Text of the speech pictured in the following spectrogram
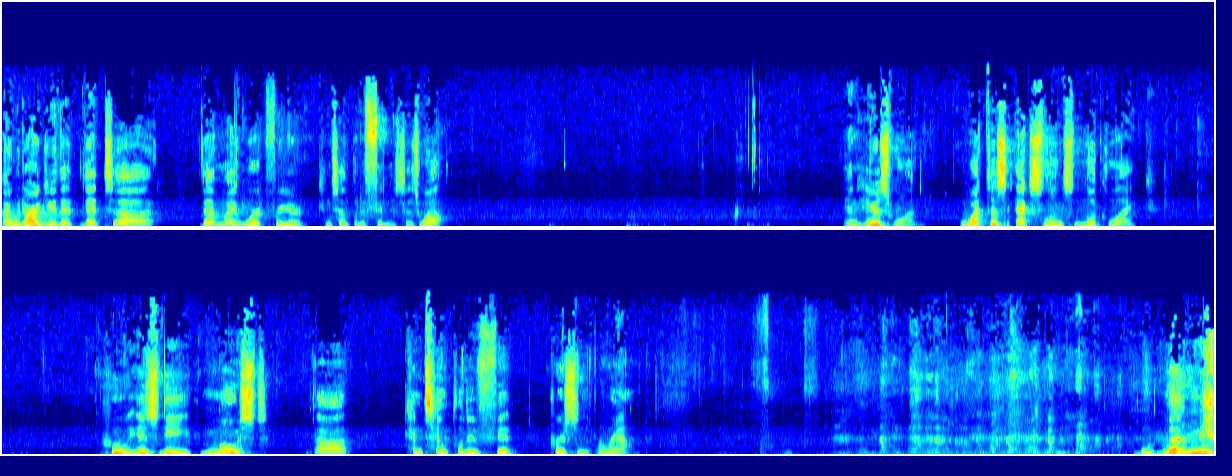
I would argue that, that, uh, that might work for your contemplative fitness as well. And here's one What does excellence look like? Who is the most uh, contemplative fit person around? let me,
